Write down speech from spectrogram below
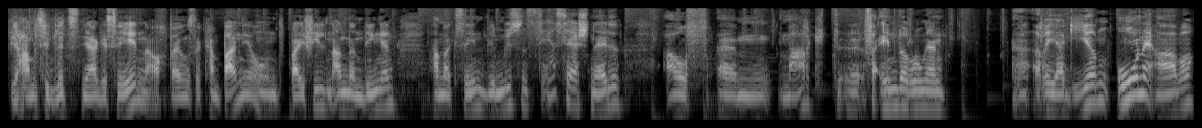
wir haben es im letzten Jahr gesehen, auch bei unserer Kampagne und bei vielen anderen Dingen haben wir gesehen, wir müssen sehr, sehr schnell auf ähm, Marktveränderungen äh, reagieren, ohne aber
